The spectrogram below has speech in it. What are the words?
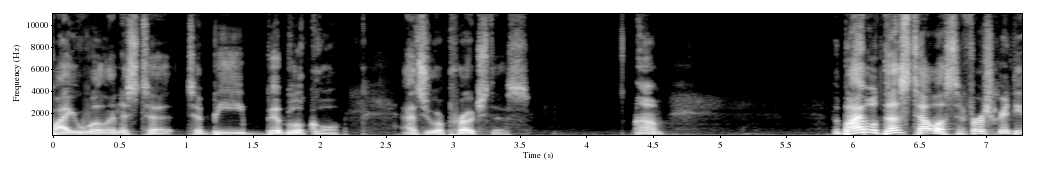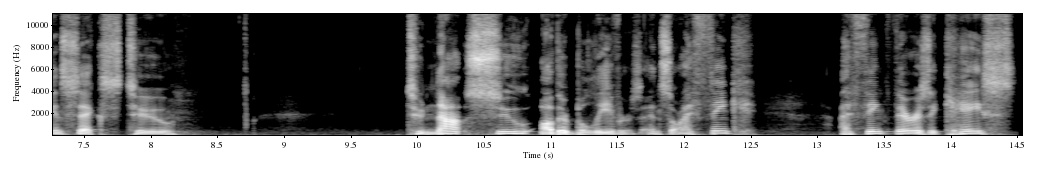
by your willingness to to be biblical as you approach this. Um, the Bible does tell us in 1 Corinthians 6 to to not sue other believers. And so I think I think there is a case,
